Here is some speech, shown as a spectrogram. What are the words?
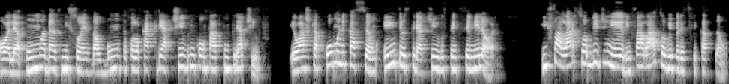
Olha, uma das missões da Ubuntu é colocar criativo em contato com criativo. Eu acho que a comunicação entre os criativos tem que ser melhor. E falar sobre dinheiro, em falar sobre precificação.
